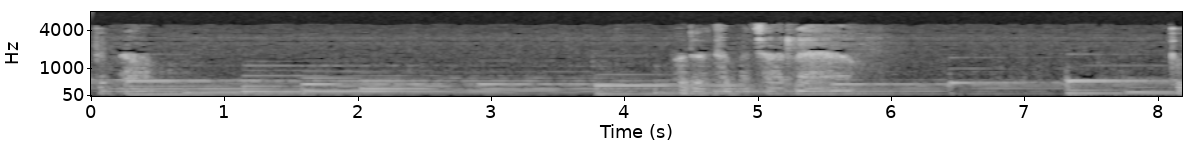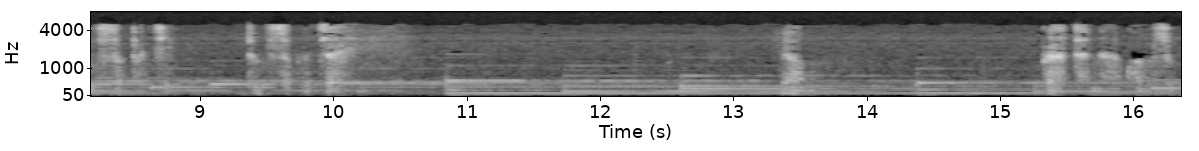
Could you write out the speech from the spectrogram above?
ำสมาธิเป็นน้ำเพราะโดยธรรมชาติแล้ว ทุกสรรพจิต ทุกสรรพใจ ย่อมปรารถนาความสุข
